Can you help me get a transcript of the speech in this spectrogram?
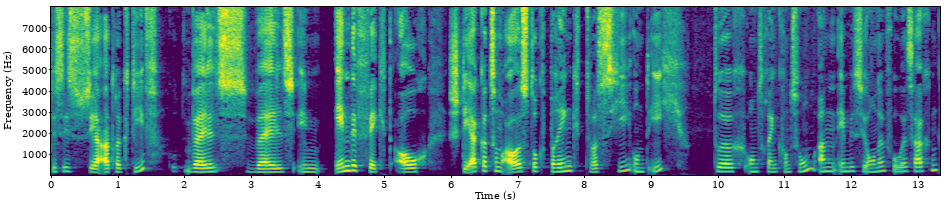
Das ist sehr attraktiv, weil es im Endeffekt auch stärker zum Ausdruck bringt, was Sie und ich durch unseren Konsum an Emissionen verursachen,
